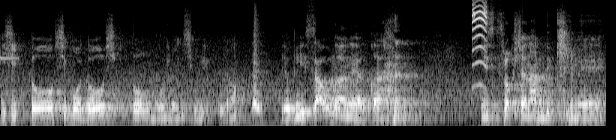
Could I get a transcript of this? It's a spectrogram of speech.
20도, 15도, 10도 뭐 이런 식으로 있고요. 여기 사우나는 약간 인스트럭션 한 느낌의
